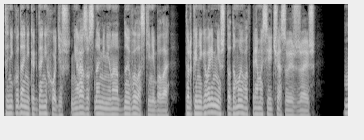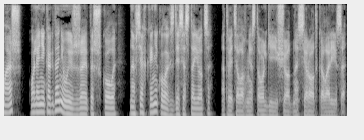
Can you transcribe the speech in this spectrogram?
«Ты никуда никогда не ходишь, ни разу с нами ни на одной вылазке не была. Только не говори мне, что домой вот прямо сейчас уезжаешь». «Маш, Оля никогда не уезжает из школы. На всех каникулах здесь остается», — ответила вместо Ольги еще одна сиротка Лариса.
